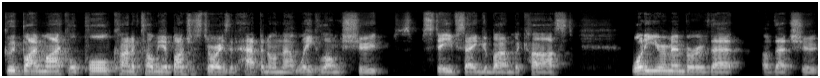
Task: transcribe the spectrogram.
Goodbye Michael? Paul kind of told me a bunch of stories that happened on that week long shoot. Steve saying goodbye to the cast. What do you remember of that of that shoot?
